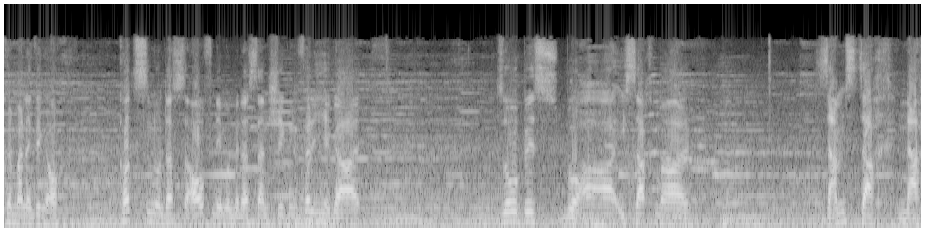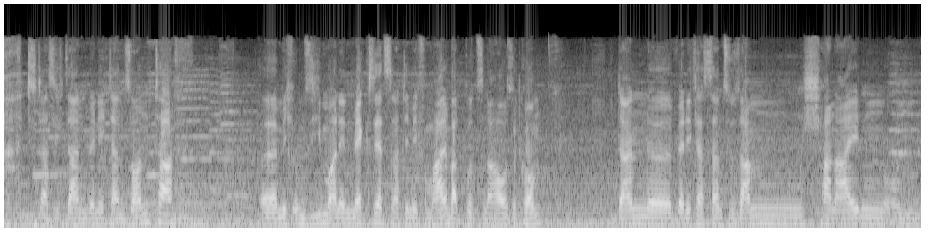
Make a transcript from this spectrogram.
könnt meinetwegen auch kotzen und das aufnehmen und mir das dann schicken, völlig egal. So bis, boah, ich sag mal, Samstagnacht, dass ich dann, wenn ich dann Sonntag äh, mich um 7 Uhr an den Mac setze, nachdem ich vom Hallenbadputzen nach Hause komme, dann äh, werde ich das dann zusammenschneiden und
